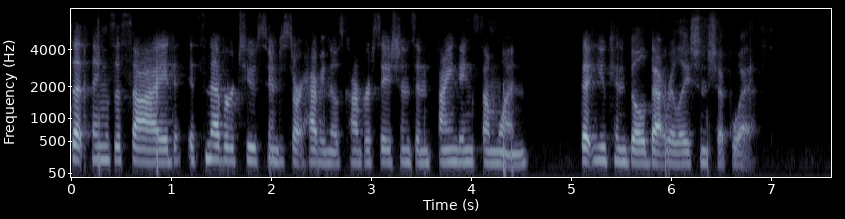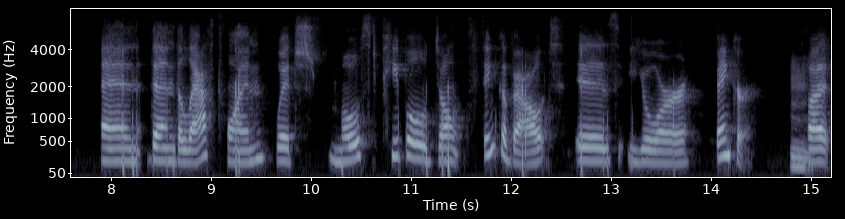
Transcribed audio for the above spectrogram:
set things aside. It's never too soon to start having those conversations and finding someone that you can build that relationship with. And then the last one, which most people don't think about, is your banker. mm. But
